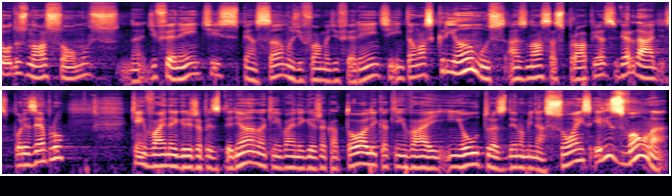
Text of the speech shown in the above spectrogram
todos nós somos né, diferentes, pensamos de forma diferente, então nós criamos as nossas próprias verdades. Por exemplo, quem vai na igreja presbiteriana, quem vai na igreja católica, quem vai em outras denominações, eles vão lá.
